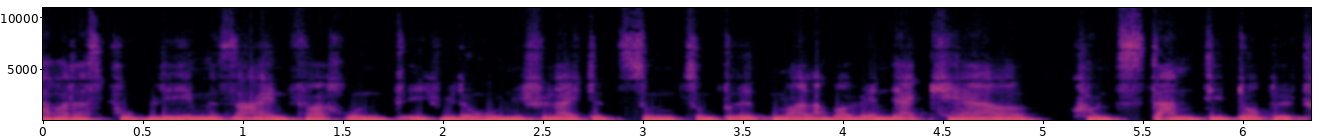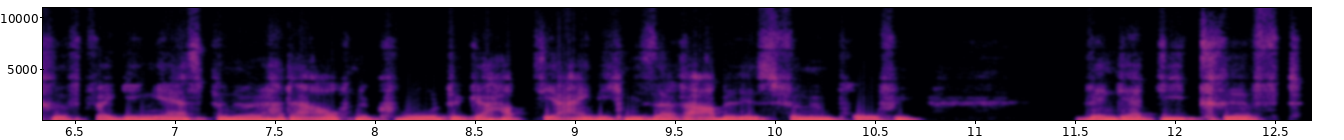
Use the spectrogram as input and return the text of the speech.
aber das Problem ist einfach, und ich wiederhole mich vielleicht jetzt zum, zum dritten Mal, aber wenn der Kerl konstant die Doppel trifft, weil gegen Espinel hat er auch eine Quote gehabt, die eigentlich miserabel ist für einen Profi. Wenn der die trifft,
